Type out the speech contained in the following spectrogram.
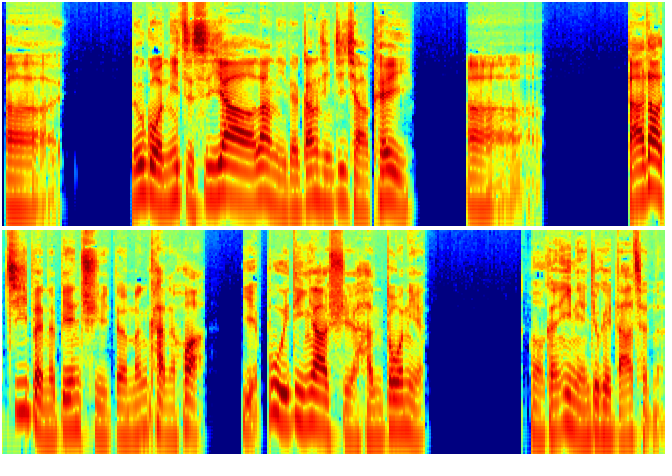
呃，如果你只是要让你的钢琴技巧可以呃。达到基本的编曲的门槛的话，也不一定要学很多年，哦，可能一年就可以达成了。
